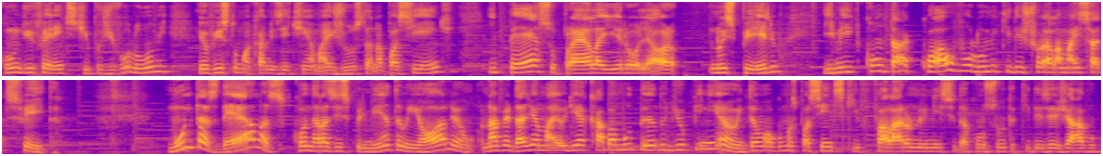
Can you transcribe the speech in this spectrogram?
com diferentes tipos de volume. Eu visto uma camisetinha mais justa na paciente e peço para ela ir olhar no espelho e me contar qual volume que deixou ela mais satisfeita. Muitas delas, quando elas experimentam e olham, na verdade a maioria acaba mudando de opinião. Então, algumas pacientes que falaram no início da consulta que desejavam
